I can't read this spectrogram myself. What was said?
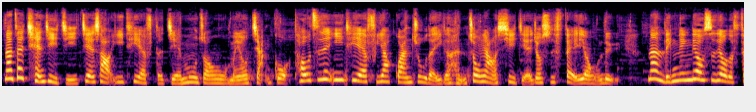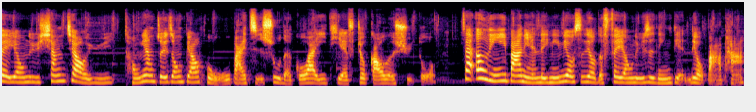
那在前几集介绍 ETF 的节目中，我们有讲过，投资 ETF 要关注的一个很重要的细节就是费用率。那零零六四六的费用率，相较于同样追踪标普五百指数的国外 ETF 就高了许多。在二零一八年，零零六四六的费用率是零点六八趴，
